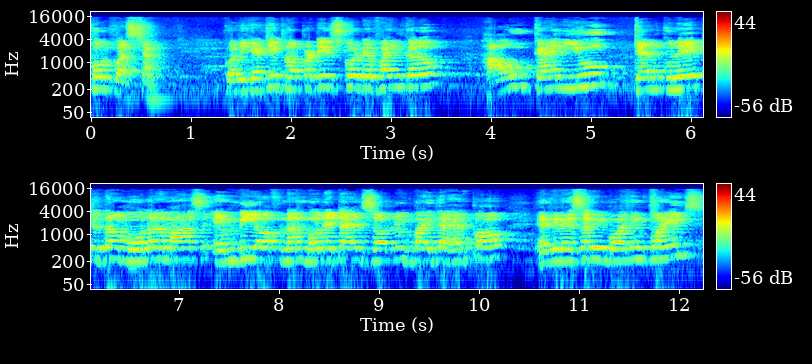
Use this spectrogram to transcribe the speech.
four question colligative properties को डिफाइन करो। You calculate the molar mass M B of non volatile solute by the help of elevation in boiling points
